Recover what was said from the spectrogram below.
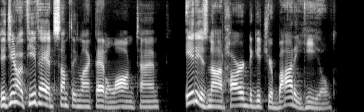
Did you know if you've had something like that a long time, it is not hard to get your body healed.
